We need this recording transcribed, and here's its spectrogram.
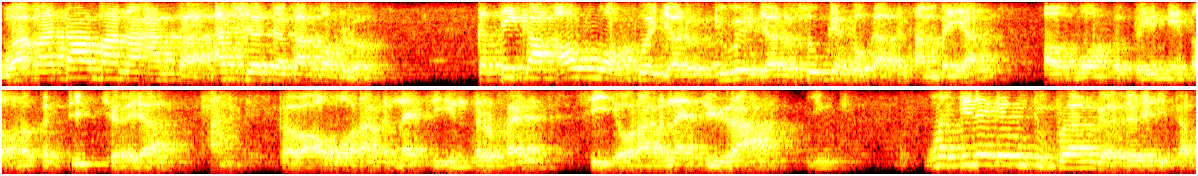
Wa mata mana aka ashadaka kodro Ketika Allah kue jalur duit, jalur suke kok gak kesampaian. Allah kepengen ngetokno kedik jaya bahwa Allah orang kena diintervensi, orang kena dirayu. Mestinya kayak kudu bangga dari hikam.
